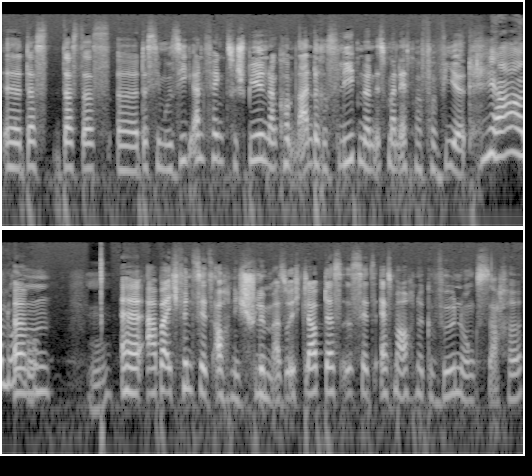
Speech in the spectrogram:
äh, dass, dass, dass, äh, dass die Musik anfängt zu spielen, dann kommt ein anderes Lied und dann ist man erstmal verwirrt. Ja, Logo. Ähm, mhm. äh, aber ich finde es jetzt auch nicht schlimm. Also ich glaube, das ist jetzt erstmal auch eine Gewöhnungssache.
